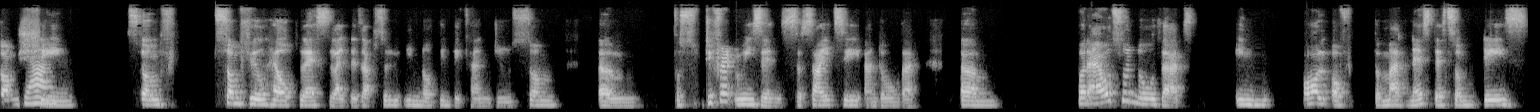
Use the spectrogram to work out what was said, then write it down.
Some yeah. shame, some some feel helpless, like there's absolutely nothing they can do. Some, um, for different reasons, society and all that. Um, but I also know that in all of the madness, there's some days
